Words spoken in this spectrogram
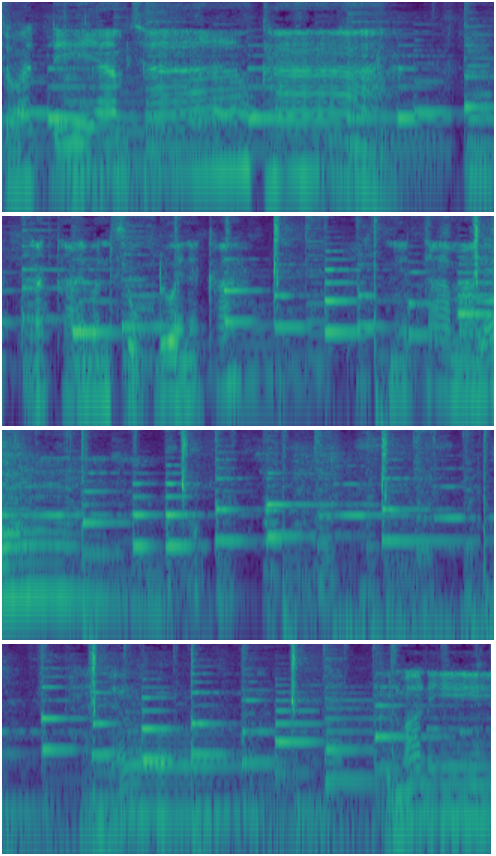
สวัสดียามเช้าค่ะ ทักทายวันศุกร์ด้วยนะคะ เนตตามาแล้วฮัลโหล Good morning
